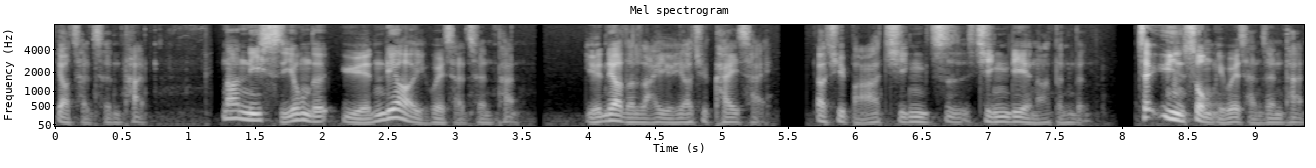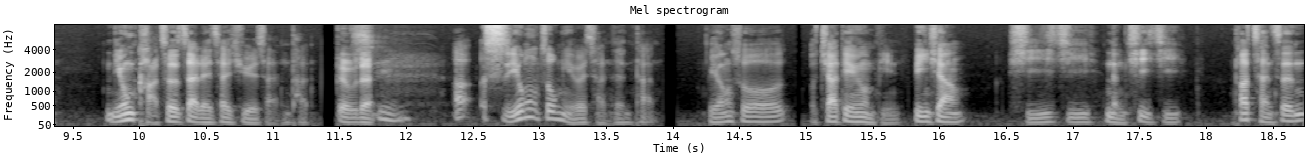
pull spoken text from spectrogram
要产生碳。那你使用的原料也会产生碳，原料的来源要去开采，要去把它精制、精炼啊等等，在运送也会产生碳。你用卡车载来载去也产生碳，对不对？啊，使用中也会产生碳。比方说家电用品、冰箱、洗衣机、冷气机，它产生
